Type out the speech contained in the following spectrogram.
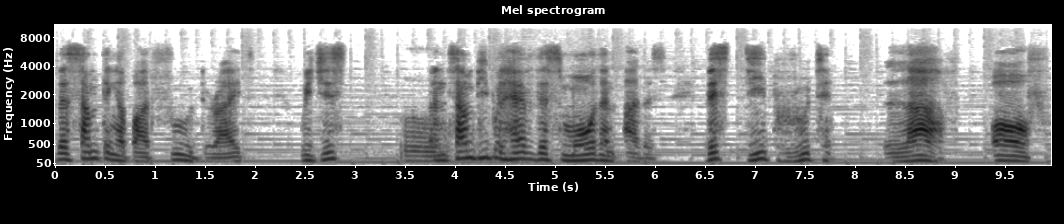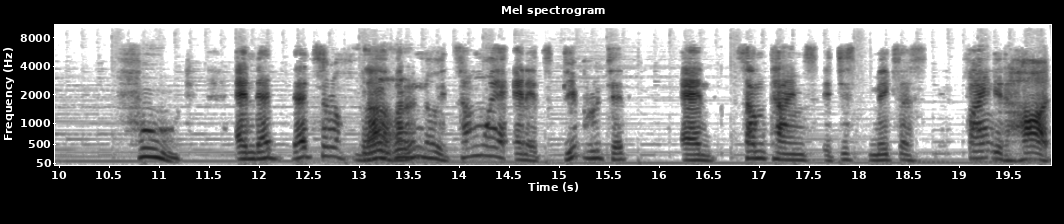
there's something about food, right? We just mm. and some people have this more than others. This deep rooted love of food. And that that sort of love i don't know it's somewhere and it's deep rooted and sometimes it just makes us find it hard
